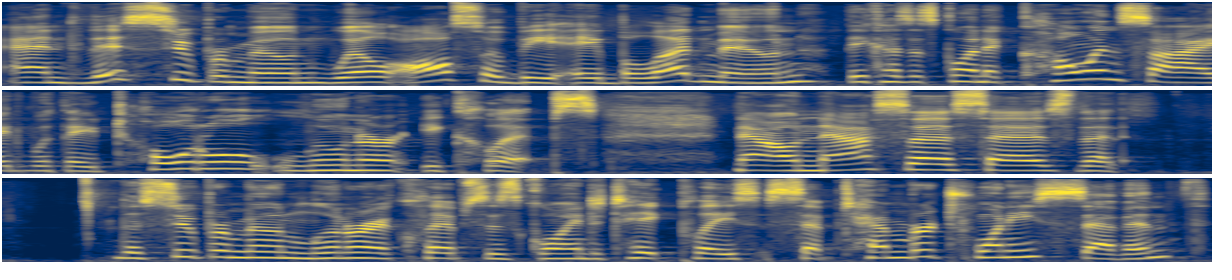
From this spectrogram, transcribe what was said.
and this supermoon will also be a blood moon because it's going to coincide with a total lunar eclipse. Now, NASA says that the supermoon lunar eclipse is going to take place September 27th.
